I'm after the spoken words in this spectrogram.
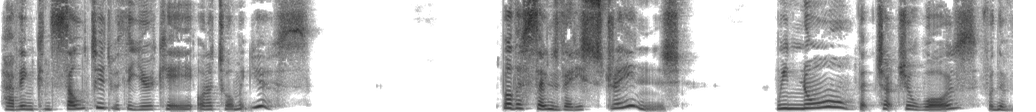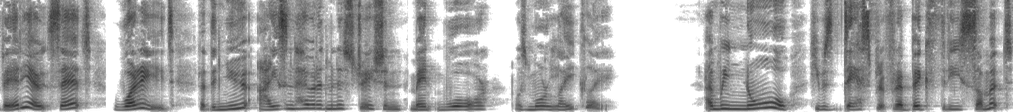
having consulted with the UK on atomic use. Well, this sounds very strange. We know that Churchill was, from the very outset, worried that the new Eisenhower administration meant war was more likely. And we know he was desperate for a Big Three summit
